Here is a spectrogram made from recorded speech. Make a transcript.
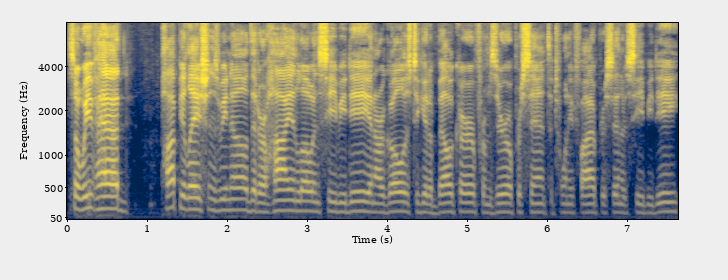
So we've had populations we know that are high and low in CBD, and our goal is to get a bell curve from 0% to 25% of CBD.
